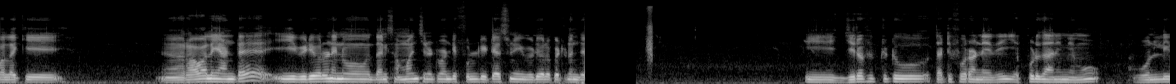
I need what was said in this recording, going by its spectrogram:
వాళ్ళకి రావాలి అంటే ఈ వీడియోలో నేను దానికి సంబంధించినటువంటి ఫుల్ డీటెయిల్స్ని ఈ వీడియోలో పెట్టడం జరిగింది ఈ zero fifty two thirty four అనేది ఎప్పుడు కానీ మేము ఓన్లీ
